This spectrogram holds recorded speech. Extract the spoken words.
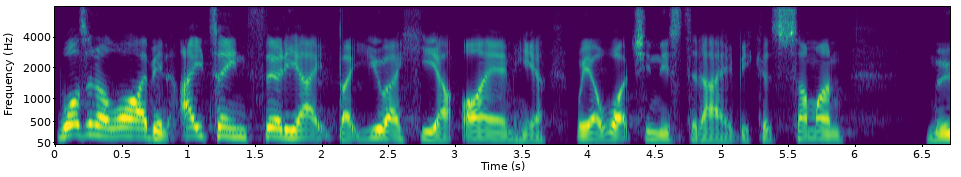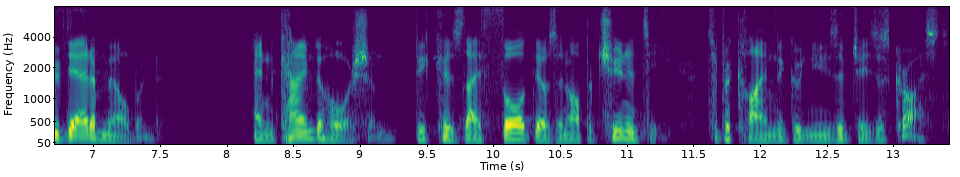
wasn't alive in 1838, but you are here. I am here. We are watching this today because someone moved out of Melbourne and came to Horsham because they thought there was an opportunity to proclaim the good news of Jesus Christ.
